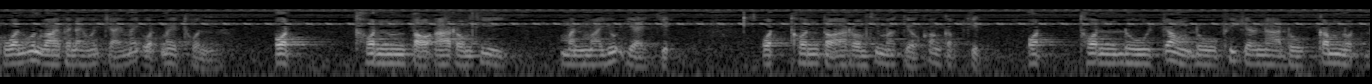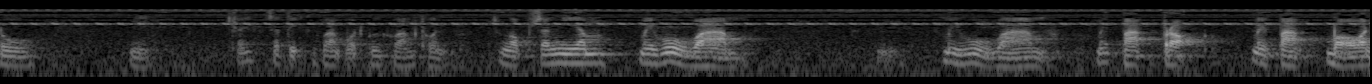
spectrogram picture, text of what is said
ควรวุ่นวายภายในหัวใจไม่อดไม่ทน อดทนต่ออารมณ์ที่มันมายุใหญ่จิต อดทนต่ออารมณ์ที่มาเกี่ยวข้องกับจิต อดทนดูจ้องดูพิจารณาดูกำหนดดูนี่ใช้สติคือความอดคือความทน สงบสงเงียม ไม่วู่วาม ไม่วู่วาม ไม่ปากเปราะ ไม่ปากบอน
